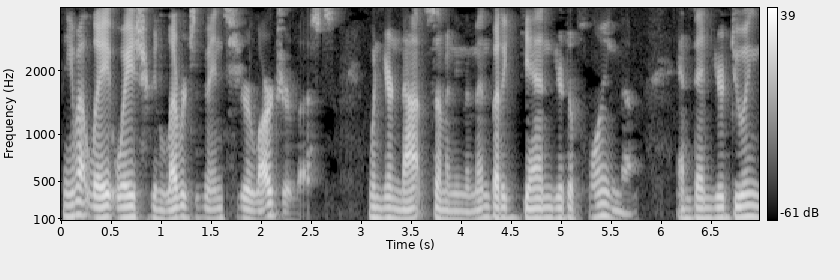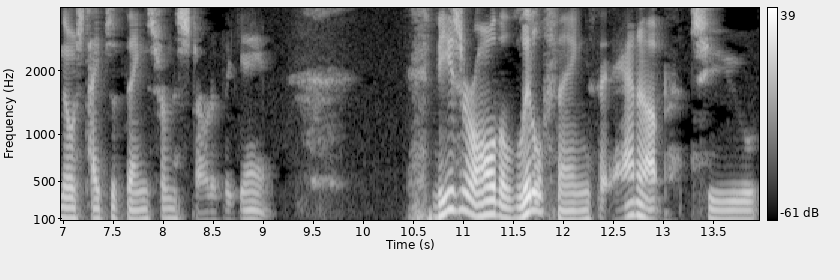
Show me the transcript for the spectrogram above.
Think about ways you can leverage them into your larger lists when you're not summoning them in, but again, you're deploying them and then you're doing those types of things from the start of the game. These are all the little things that add up to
